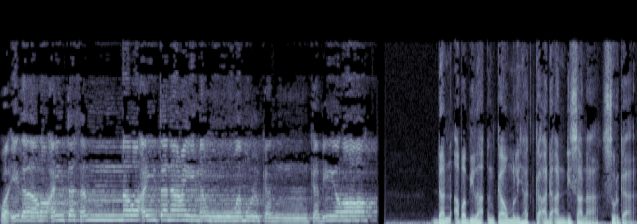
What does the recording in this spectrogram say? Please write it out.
وإذا رأيت ثم رأيت نعيما وملكا كبيرا Dan apabila engkau melihat keadaan di sana, surga,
